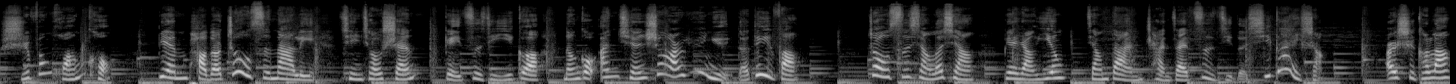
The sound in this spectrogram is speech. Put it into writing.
十分惶恐，便跑到宙斯那里请求神给自己一个能够安全生儿育女的地方。宙斯想了想，便让鹰将蛋产在自己的膝盖上，而屎壳郎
